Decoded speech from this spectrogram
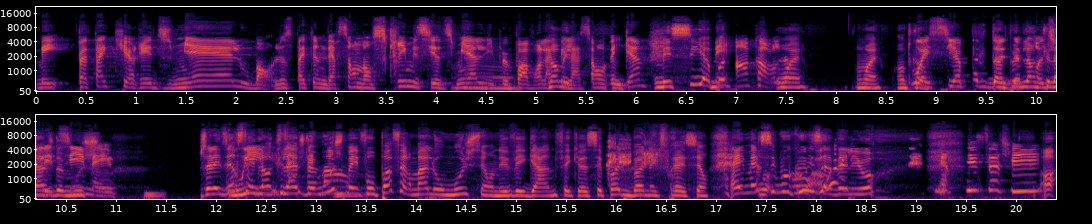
mais peut-être qu'il y aurait du miel ou bon, là c'est peut-être une version non sucrée, mais s'il y a du miel, il peut pas avoir l'appellation vegan. Mais s'il y a Mais pas de... encore là, Ouais. Ouais, en tout cas. ouais, s'il y a pas de, un peu de de laitiers, mouche. mais J'allais dire Oui, c'est l'enculage de mouche, mais il faut pas faire mal aux mouches si on est vegan. Fait que c'est pas une bonne expression. Hey, merci beaucoup, Isabelle. Merci Sophie. Ah,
